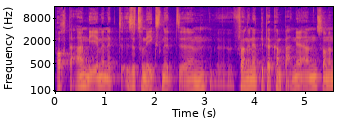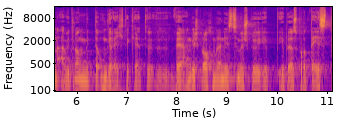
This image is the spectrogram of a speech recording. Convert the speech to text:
auch da nehmen nicht, also zunächst nicht, ähm, fangen nicht mit der Kampagne an, sondern auch wiederum mit der Ungerechtigkeit. Weil angesprochen worden ist, zum Beispiel, ich, ich habe als Protest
